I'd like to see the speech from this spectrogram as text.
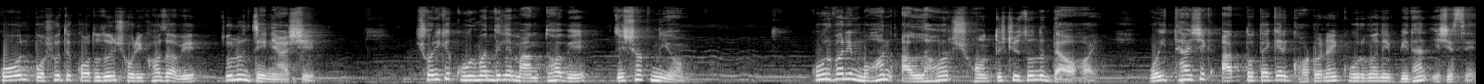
কোন পশুতে কতজন শরিক হয়ে যাবে? চলুন জেনে আসি। শরীকে কুরবান দিলে মানতে হবে যেসব নিয়ম। কুরবানি মহান আল্লাহর সন্তুষ্টির জন্য দেওয়া হয়। ঐতিহাসিক আত্মত্যাগের ঘটনায় কুরবানির বিধান এসেছে।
